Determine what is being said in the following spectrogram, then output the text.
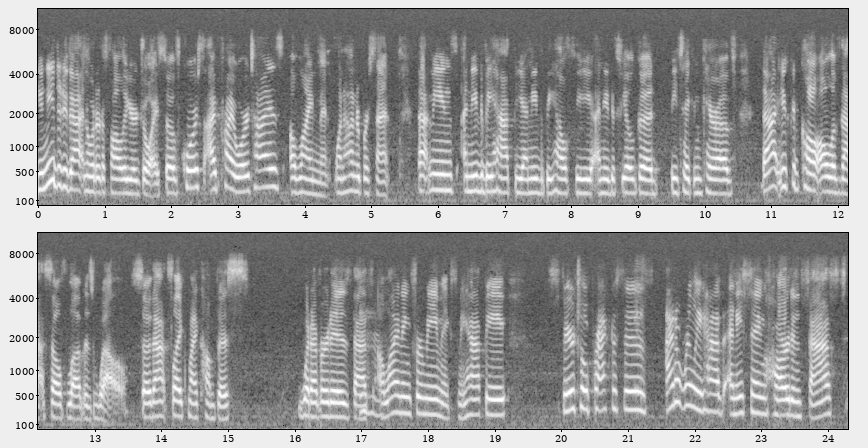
you need to do that in order to follow your joy. So, of course, I prioritize alignment 100%. That means I need to be happy, I need to be healthy, I need to feel good, be taken care of. That you could call all of that self love as well. So that's like my compass. Whatever it is that's mm-hmm. aligning for me, makes me happy. Spiritual practices, I don't really have anything hard and fast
